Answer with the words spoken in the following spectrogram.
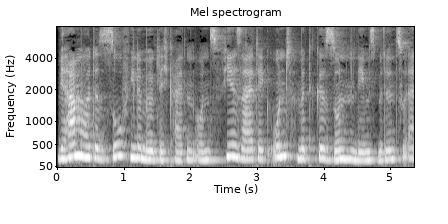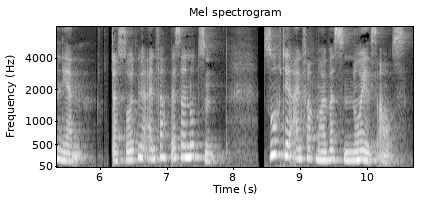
Wir haben heute so viele Möglichkeiten, uns vielseitig und mit gesunden Lebensmitteln zu ernähren. Das sollten wir einfach besser nutzen. Such dir einfach mal was Neues aus.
